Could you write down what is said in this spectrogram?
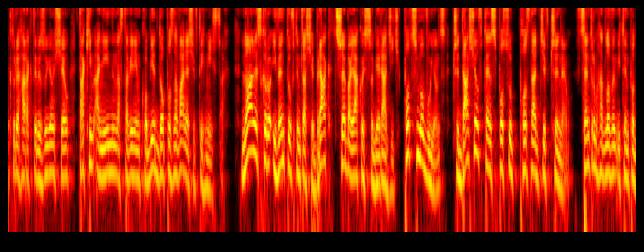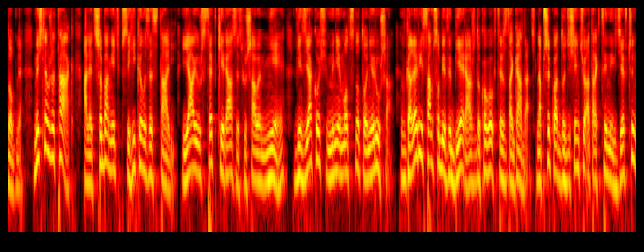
które charakteryzują się takim, a nie innym nastawieniem kobiet do poznawania się w tych miejscach. No ale skoro eventów w tym czasie brak, trzeba jakoś sobie radzić. Podsumowując, czy da się w ten sposób poznać dziewczynę? Centrum handlowym i tym podobne. Myślę, że tak, ale trzeba mieć psychikę ze stali. Ja już setki razy słyszałem nie, więc jakoś mnie mocno to nie rusza. W galerii sam sobie wybierasz, do kogo chcesz zagadać. Na przykład do 10 atrakcyjnych dziewczyn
